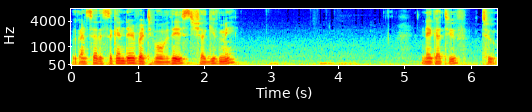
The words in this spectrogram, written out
we can say the second derivative of this shall give me negative 2.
